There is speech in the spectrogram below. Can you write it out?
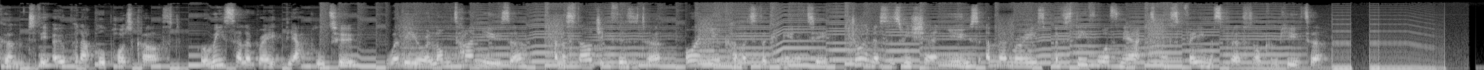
Welcome to the Open Apple podcast, where we celebrate the Apple II. Whether you're a long-time user, a nostalgic visitor, or a newcomer to the community, join us as we share news and memories of Steve Wozniak's most famous personal computer.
